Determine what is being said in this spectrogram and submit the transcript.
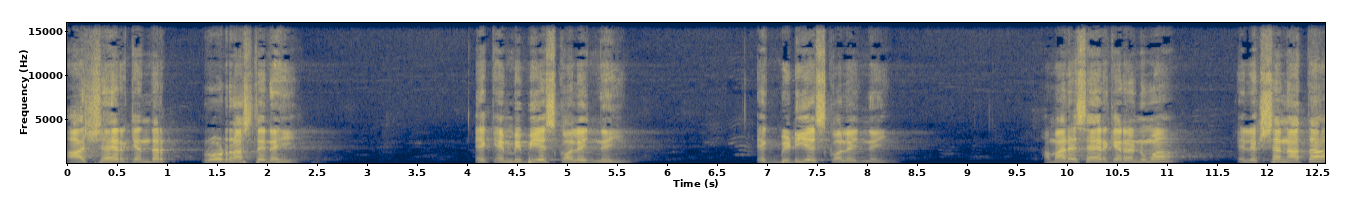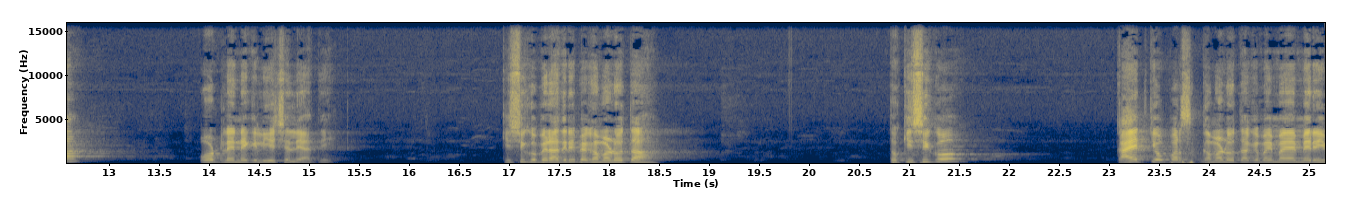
आज शहर के अंदर रोड रास्ते नहीं, एक एमबीबीएस कॉलेज नहीं, एक बीडीएस कॉलेज नहीं। हमारे शहर के रहनुमा इलेक्शन आता, वोट लेने के लिए चले आते। किसी को बिरादरी पे घमंड होता तो किसी को कायद के ऊपर घमंड होता कि भाई मैं, मेरी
